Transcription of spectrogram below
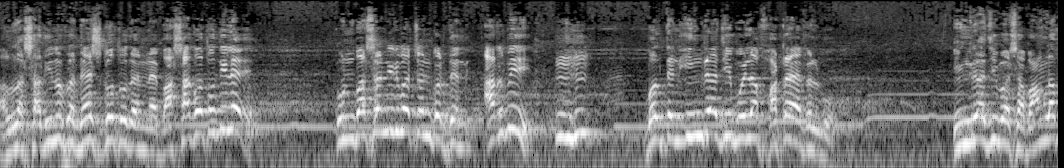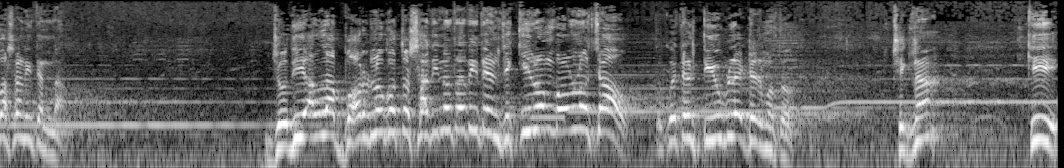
আল্লাহ স্বাধীনতা দেশগত দেন নাই, ভাষাগত দিলে। কোন ভাষা নির্বাচন করতেন? আরবি? হুম হুম। বলতেন, ইংরাজি বইলা ফাটায় ফেলব। ইংরাজি ভাষা, বাংলা ভাষা নিতেন না। যদি আল্লাহ বর্ণগত স্বাধীনতা দিতেন যে, কিরম বর্ণ চাও? তো কইতেন, টিউবলাইটের মতো। ঠিক না? কি?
